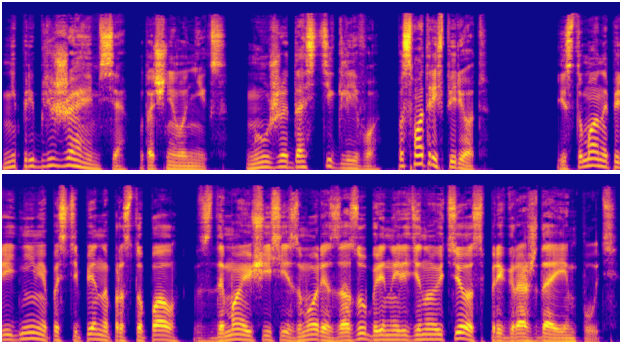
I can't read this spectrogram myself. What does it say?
«Не приближаемся», — уточнила Никс. «Мы уже достигли его. Посмотри вперед». Из тумана перед ними постепенно проступал вздымающийся из моря зазубренный ледяной утес, преграждая им путь.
